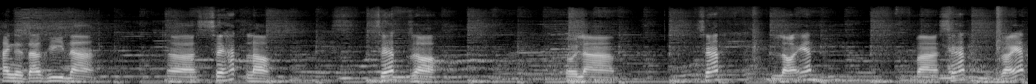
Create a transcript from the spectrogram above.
hai người ta ghi là Ờ, uh, CHL CHR rồi là CHLS và CHRS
